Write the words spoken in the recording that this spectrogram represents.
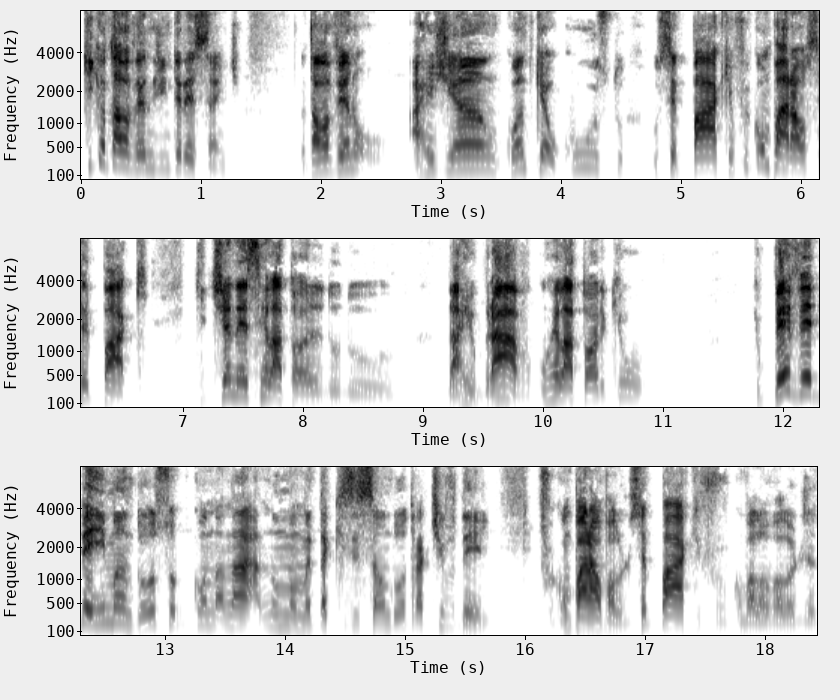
que, que eu estava vendo de interessante? Eu estava vendo a região, quanto que é o custo, o CEPAC. Eu fui comparar o CEPAC que tinha nesse relatório do, do da Rio Bravo com o relatório que o, que o PVBI mandou sobre, na, no momento da aquisição do outro ativo dele. Fui comparar o valor do CEPAC, fui o valor de,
